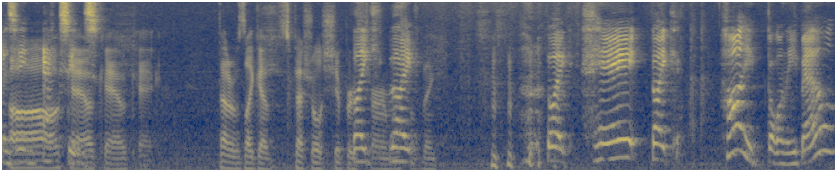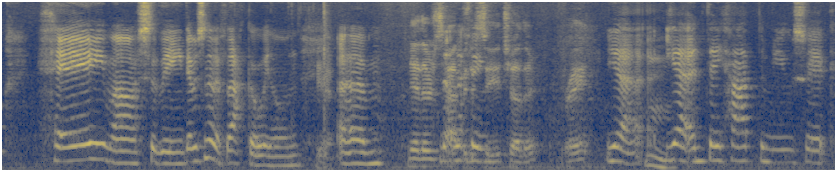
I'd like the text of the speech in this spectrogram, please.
as oh, in okay, X's. okay, okay. Thought it was like a special shipper Like- term like- or something. Like hey, like hi Bonnibel, hey Marceline. There was none of that going on. yeah. Um, Yeah, they're just No, happy nothing- to see each other, right? Yeah, Hmm. yeah, and they had the music.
